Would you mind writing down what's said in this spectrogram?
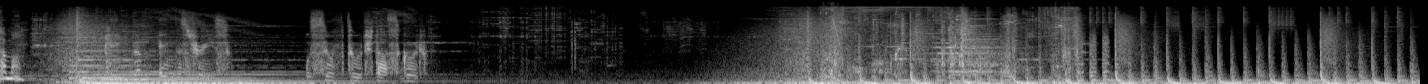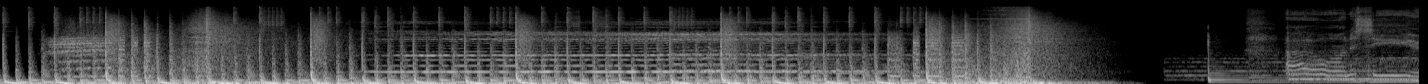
tamam. Kingdom Industries. O seu futuro está seguro. I don't wanna see you.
